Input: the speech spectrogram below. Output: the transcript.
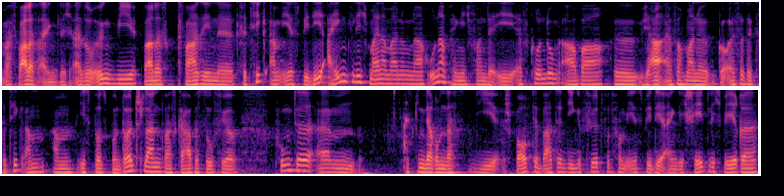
was war das eigentlich? Also irgendwie war das quasi eine Kritik am ESBD, eigentlich meiner Meinung nach unabhängig von der EEF-Gründung, aber äh, ja, einfach mal eine geäußerte Kritik am, am E-Sports-Bund Deutschland. Was gab es so für Punkte? Ähm, es ging darum, dass die Sportdebatte, die geführt wird vom ESPD, eigentlich schädlich wäre,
